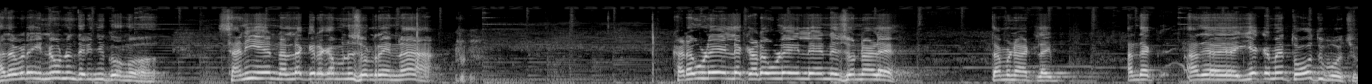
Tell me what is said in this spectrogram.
அதை விட இன்னொன்று தெரிஞ்சுக்கோங்க. சனியே நல்ல கிரகம்னு சொல்கிறேன்னா கடவுளே இல்லை கடவுளே இல்லைன்னு சொன்னாலே தமிழ்நாட்டில் அந்த அந்த இயக்கமே தோற்று போச்சு.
